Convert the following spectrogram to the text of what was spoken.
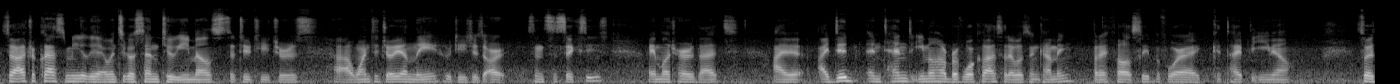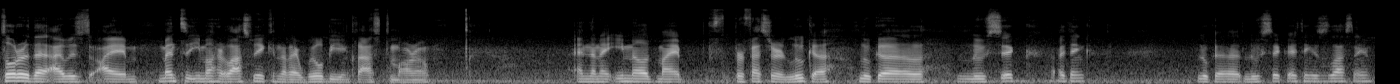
So after class, immediately I went to go send two emails to two teachers. Uh, one to Joyeon Lee, who teaches art since the 60s. I emailed her that I I did intend to email her before class that I wasn't coming, but I fell asleep before I could type the email. So I told her that I was I meant to email her last week and that I will be in class tomorrow. And then I emailed my professor Luca, Luca Lusick, I think. Luca Lusick, I think is his last name.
